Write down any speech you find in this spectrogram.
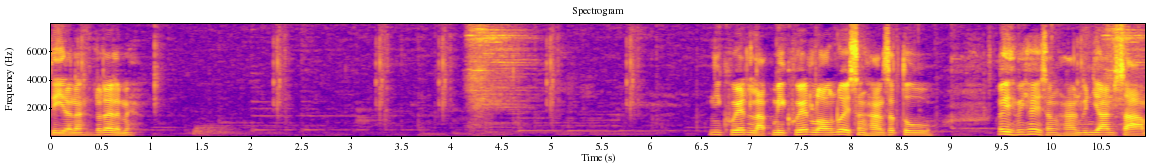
ตีแล้วนะ เราได้อะไรไหมนี่เควสหลักมีเควสรองด้วยสังหารศัตรู เฮ้ยไม่ใช่สังหารวิญญาณสาม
